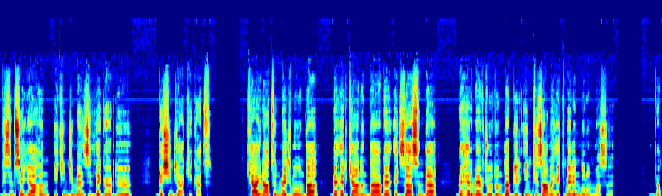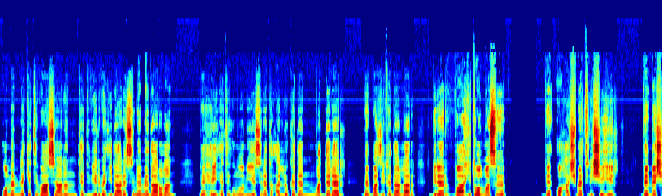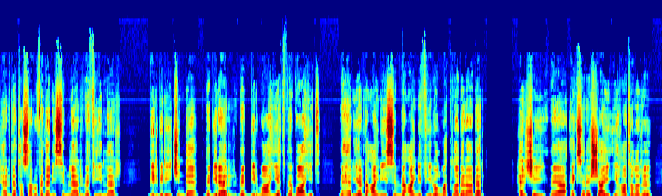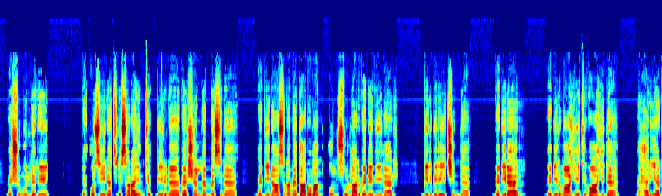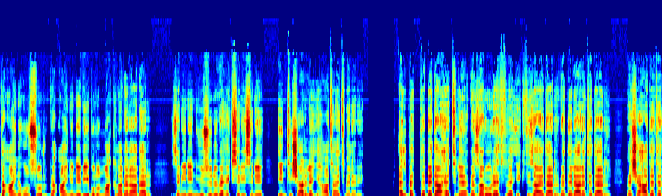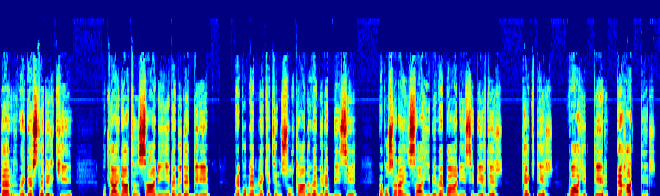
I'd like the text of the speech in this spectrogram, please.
bizim seyyahın ikinci menzilde gördüğü beşinci hakikat. Kainatın mecmuunda ve erkanında ve eczasında ve her mevcudunda bir intizamı ekmelin bulunması ve o memleketi vasianın tedvir ve idaresine medar olan ve heyeti umumiyesine taalluk eden maddeler ve vazifedarlar birer vahid olması ve o haşmetli şehir ve meşherde tasarruf eden isimler ve fiiller birbiri içinde ve birer ve bir mahiyet ve vahid ve her yerde aynı isim ve aynı fiil olmakla beraber her şeyi veya ekser eşyayı ihataları ve şumulleri ve o zinetli sarayın tedbirine ve şenlenmesine ve binasına medar olan unsurlar ve neviler birbiri içinde ve birer ve bir mahiyeti vahide ve her yerde aynı unsur ve aynı nevi bulunmakla beraber zeminin yüzünü ve ekserisini intişar ile ihata etmeleri elbette bedahetle ve zaruretle iktiza eder ve delalet eder ve şehadet eder ve gösterir ki, bu kainatın sani'i ve müdebbiri ve bu memleketin sultanı ve mürebbisi ve bu sarayın sahibi ve banisi birdir, tektir, vahittir, ehaddir.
